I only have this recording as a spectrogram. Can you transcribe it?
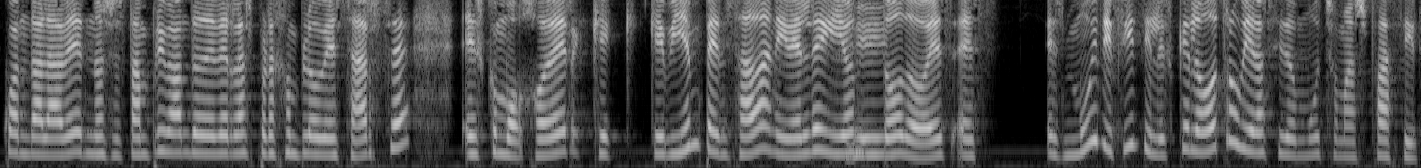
cuando a la vez nos están privando de verlas, por ejemplo, besarse, es como, joder, qué, qué bien pensado a nivel de guion Sí. todo. Es, es, es muy difícil, es que lo otro hubiera sido mucho más fácil.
